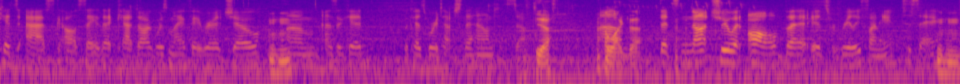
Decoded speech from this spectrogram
kids ask, I'll say that Cat Dog was my favorite show mm-hmm. um, as a kid because we're attached to the hound. So yeah, I um, like that. That's not true at all, but it's really funny to say. Mm-hmm.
